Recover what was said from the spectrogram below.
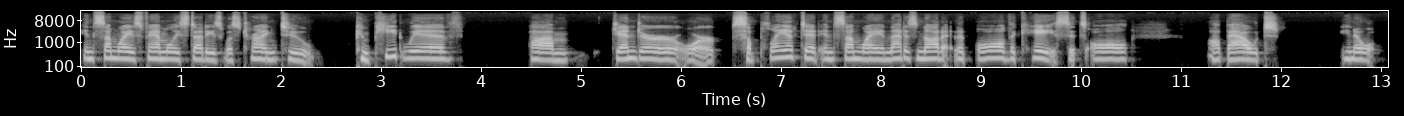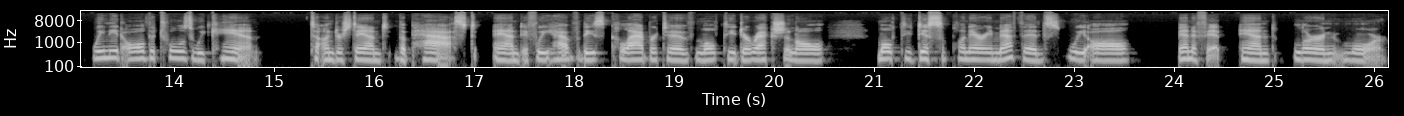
in some ways family studies was trying to compete with um, gender or supplant it in some way. And that is not at all the case. It's all about, you know, we need all the tools we can to understand the past. And if we have these collaborative, multi directional, multidisciplinary methods, we all benefit and learn more.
